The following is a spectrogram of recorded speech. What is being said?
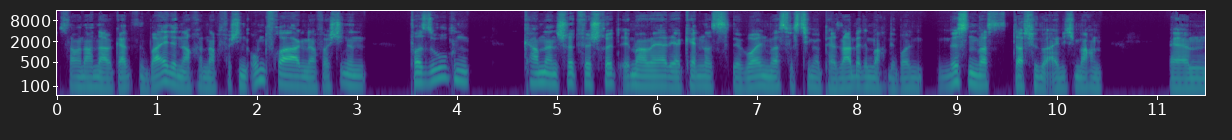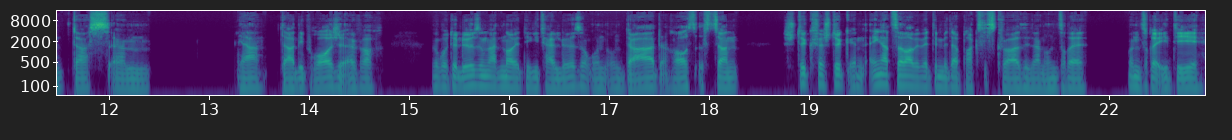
sagen wir nach einer ganzen Weile, nach, nach verschiedenen Umfragen, nach verschiedenen Versuchen, kam dann Schritt für Schritt immer mehr die Erkenntnis, wir wollen was fürs Thema Personalbildung machen, wir wollen, müssen was dafür eigentlich machen, ähm, dass, ähm, ja, da die Branche einfach eine gute Lösung hat, neue digitale Lösung und, und da daraus ist dann Stück für Stück in enger Zusammenarbeit mit der Praxis quasi dann unsere, unsere Idee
